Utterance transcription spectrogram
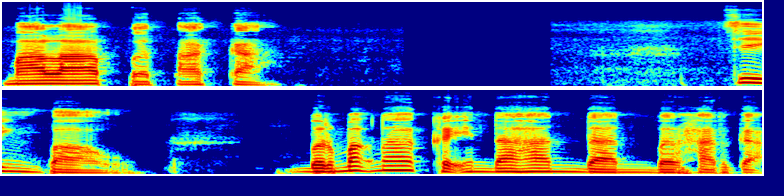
malapetaka. Jingbao bermakna keindahan dan berharga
